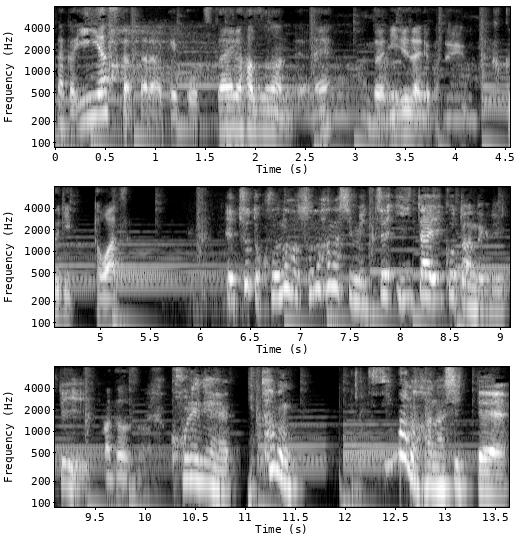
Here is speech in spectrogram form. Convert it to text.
なんか言いやすかったら結構伝えるはずなんだよね。だから20代とかそういうくくり問わず。え、ちょっとこの、その話めっちゃ言いたいことあるんだけど言っていい？まあどうぞ。これね、多分、今の話って、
